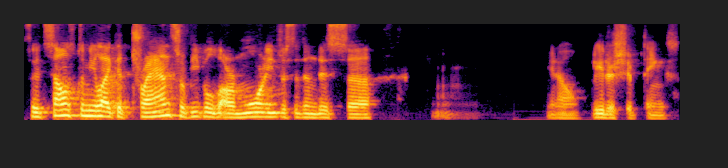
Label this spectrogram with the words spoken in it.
so it sounds to me like a trend so people are more interested in this uh, you know leadership things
